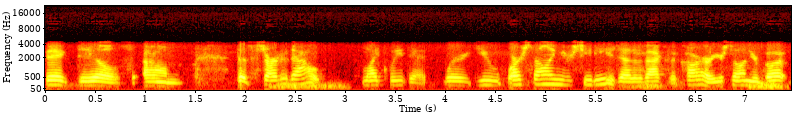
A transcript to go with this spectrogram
big deals um, that started out like we did, where you are selling your CDs out of the back of the car, you're selling your books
